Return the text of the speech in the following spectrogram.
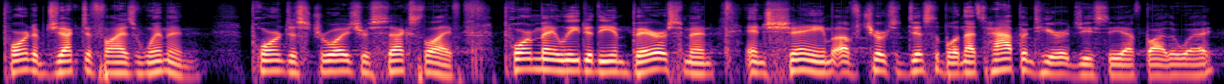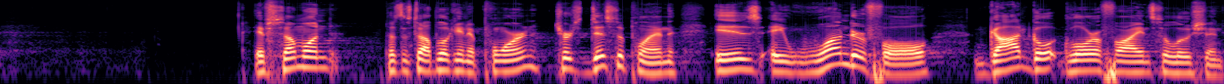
Porn objectifies women. Porn destroys your sex life. Porn may lead to the embarrassment and shame of church discipline. That's happened here at GCF, by the way. If someone doesn't stop looking at porn, church discipline is a wonderful, God glorifying solution.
